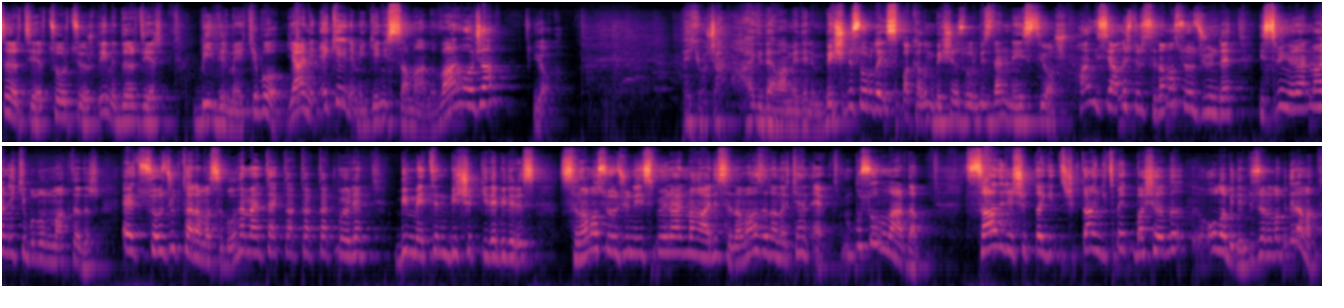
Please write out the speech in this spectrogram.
Tırtır, turtür değil mi? Dırdır. Bildirme eki bu. Yani ek eylemin geniş zamanı var mı hocam? Yok. Peki hocam haydi devam edelim. Beşinci sorudayız. Bakalım beşinci soru bizden ne istiyor? Hangisi yanlıştır? Sırama sözcüğünde ismin yönelme hali 2 bulunmaktadır. Evet sözcük taraması bu. Hemen tak tak tak tak böyle bir metin bir şık gidebiliriz. Sınava sözcüğünde ismi yönelme hali sınava hazırlanırken evet bu sorularda sadece şıkta, şıktan gitmek başarılı olabilir, güzel olabilir ama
